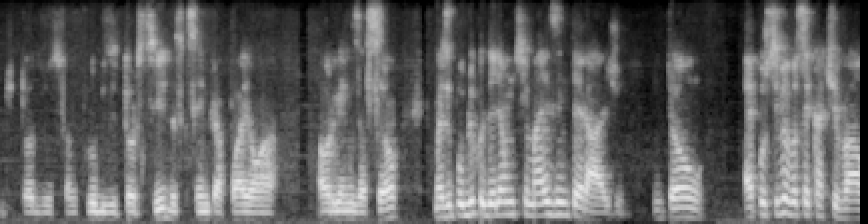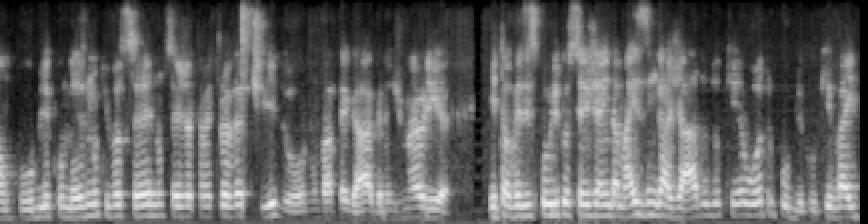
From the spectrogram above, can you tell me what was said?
de todos os fã-clubes e torcidas que sempre apoiam a, a organização mas o público dele é um que mais interage. Então, é possível você cativar um público mesmo que você não seja tão extrovertido ou não vá pegar a grande maioria. E talvez esse público seja ainda mais engajado do que o outro público, que vai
